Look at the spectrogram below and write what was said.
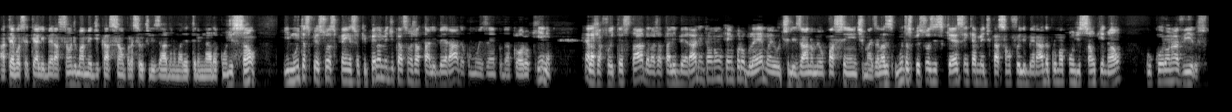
até você ter a liberação de uma medicação para ser utilizada numa determinada condição. E muitas pessoas pensam que pela medicação já está liberada, como o exemplo da cloroquina, ela já foi testada, ela já está liberada, então não tem problema eu utilizar no meu paciente. Mas elas, muitas pessoas esquecem que a medicação foi liberada para uma condição que não o coronavírus.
